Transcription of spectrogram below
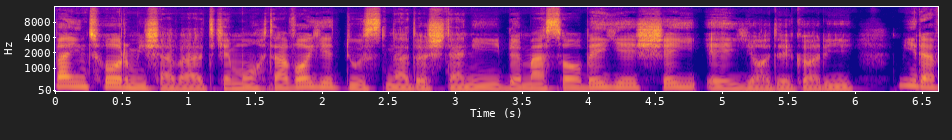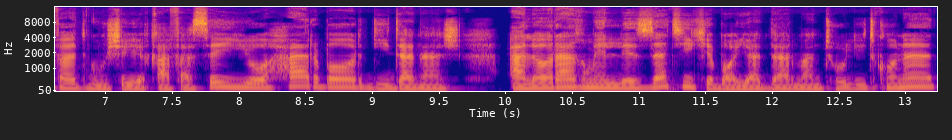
و اینطور می شود که محتوای دوست نداشتنی به مسابه شیء یادگاری می رود گوشه قفسه ای و هر بار دیدنش علا رغم لذتی که باید در من تولید کند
